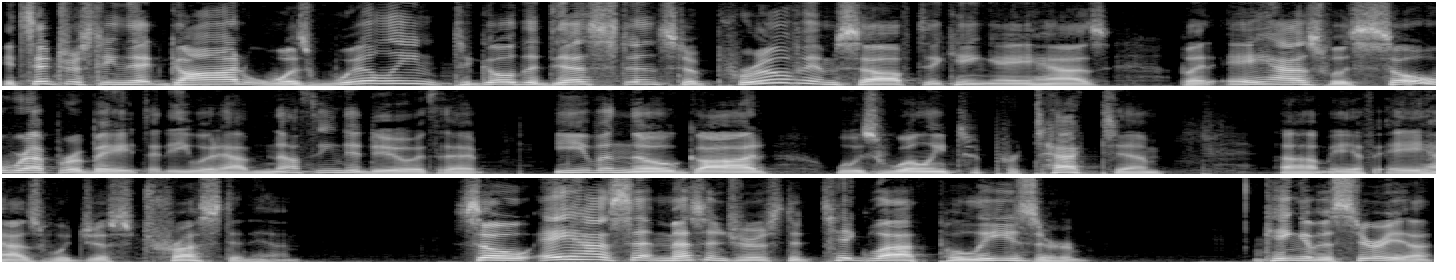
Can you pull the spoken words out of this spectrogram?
it's interesting that God was willing to go the distance to prove himself to King Ahaz, but Ahaz was so reprobate that he would have nothing to do with it, even though God was willing to protect him um, if Ahaz would just trust in him. So Ahaz sent messengers to Tiglath-Pileser, king of Assyria,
